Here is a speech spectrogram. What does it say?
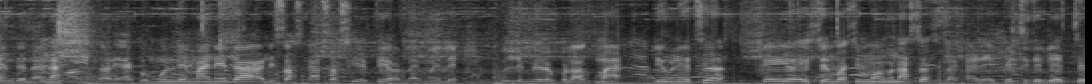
एन्ड देन होइन? तर यहाँको मूल्य मान्यता अनि संस्कार संस्कृतिहरूलाई मैले फुल्ली मेरो भ्लगमा ल्याउने छु। त्यही हो एकछिनपछि म नास्ता सास्ता खाएर एकैचोटि भेट्छु।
